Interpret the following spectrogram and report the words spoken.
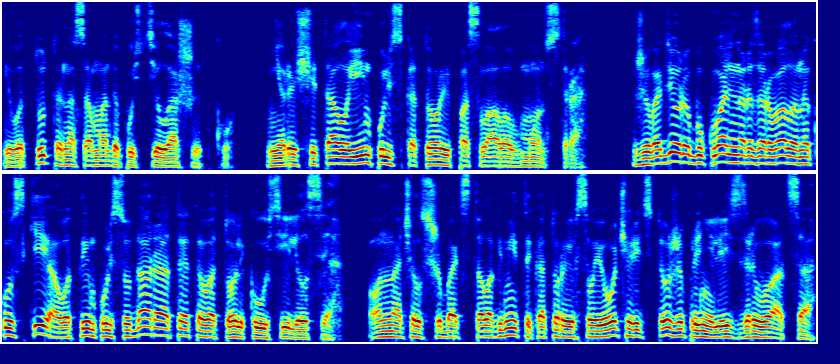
И вот тут она сама допустила ошибку. Не рассчитала импульс, который послала в монстра. Живодера буквально разорвала на куски, а вот импульс удара от этого только усилился. Он начал сшибать сталагмиты, которые, в свою очередь, тоже принялись взрываться.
